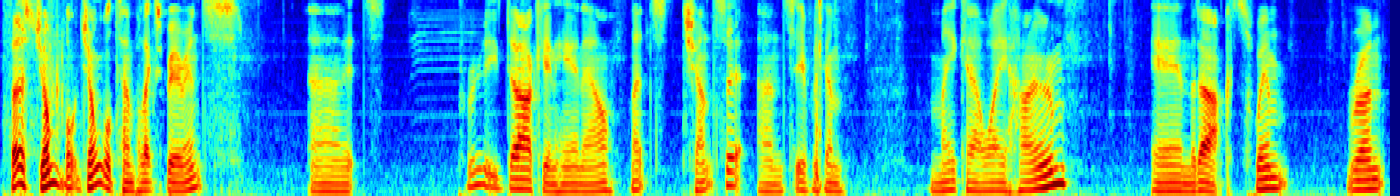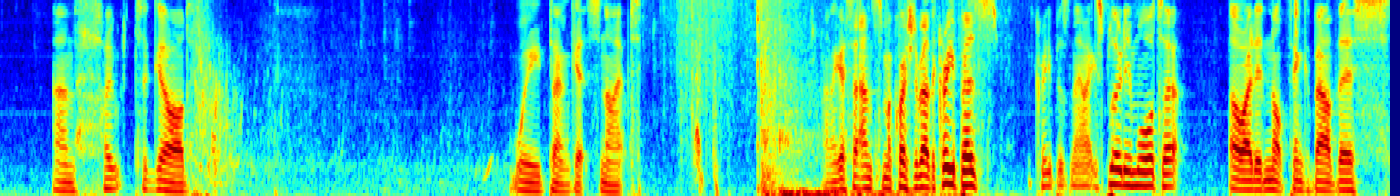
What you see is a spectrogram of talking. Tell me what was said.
First jungle, jungle temple experience. And it's pretty dark in here now. Let's chance it and see if we can make our way home in the dark. Swim run, and hope to God we don't get sniped. And I guess that answers my question about the creepers. creepers now exploding water. Oh, I did not think about this.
